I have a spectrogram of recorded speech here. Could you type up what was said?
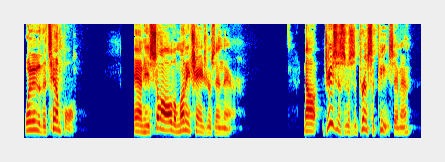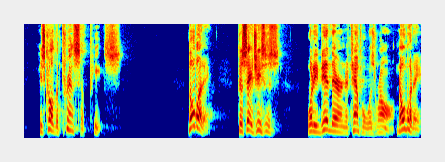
went into the temple and he saw all the money changers in there. Now, Jesus was the Prince of Peace, amen? He's called the Prince of Peace. Nobody could say Jesus, what he did there in the temple was wrong. Nobody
